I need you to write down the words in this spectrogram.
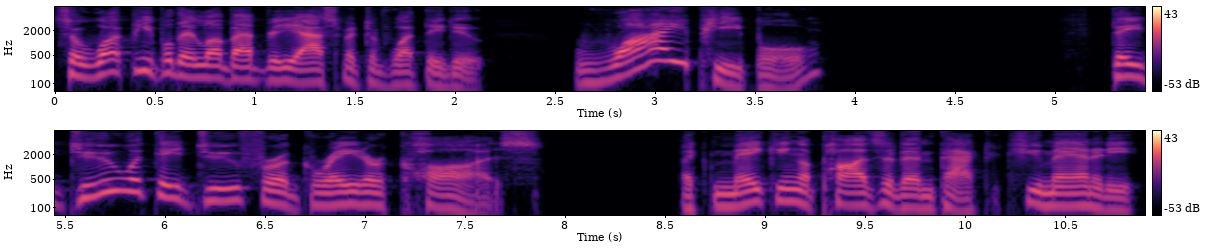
So, what people they love every aspect of what they do. Why people they do what they do for a greater cause, like making a positive impact, humanity,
